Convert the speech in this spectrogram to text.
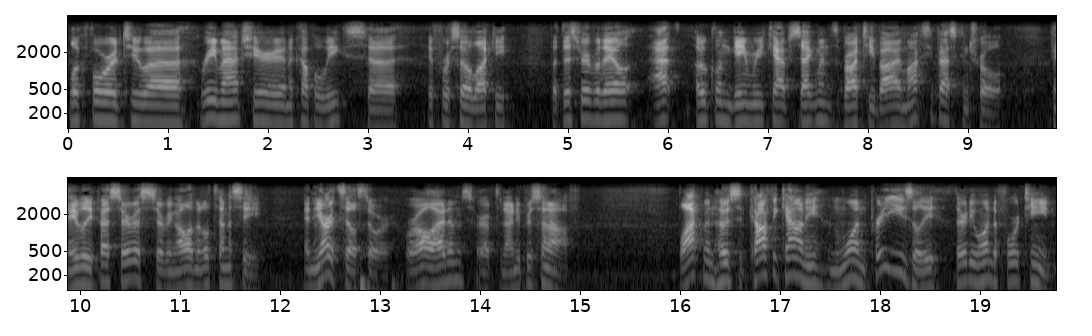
Look forward to a rematch here in a couple weeks, uh, if we're so lucky. But this Riverdale at Oakland game recap segment is brought to you by Moxie Pest Control, an Abley Pest Service serving all of Middle Tennessee, and the Yard Sale Store, where all items are up to 90% off. Blackman hosted Coffee County and won pretty easily, 31 to 14.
